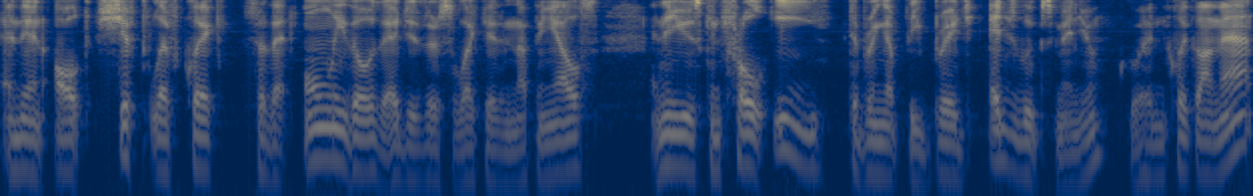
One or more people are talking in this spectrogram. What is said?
and then Alt Shift left click so that only those edges are selected and nothing else. And then use Control E to bring up the Bridge Edge Loops menu. Go ahead and click on that.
